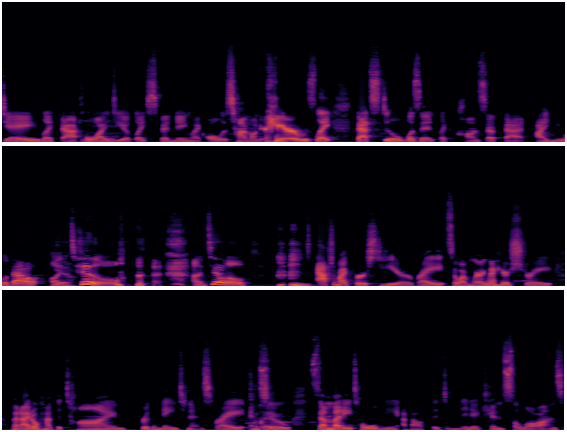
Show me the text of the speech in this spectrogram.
day, like that whole mm-hmm. idea of like spending like all this time on your hair was like, that still wasn't like a concept that I knew about yeah. until, until after my first year, right? So I'm wearing my hair straight, but I don't have the time for the maintenance, right? And okay. so somebody told me about the Dominican salons.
